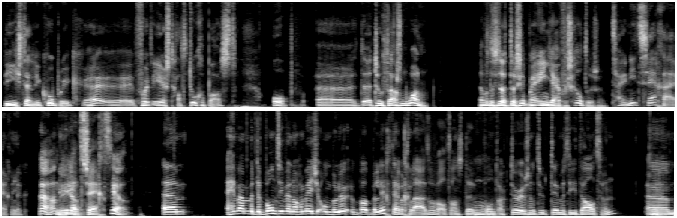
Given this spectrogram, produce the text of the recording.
die Stanley Kubrick hè, eh, voor het eerst had toegepast op eh, de 2001. En want zit- daar zit maar één jaar verschil tussen. Dat zou je niet zeggen eigenlijk. Ja, Nu je dat zegt. Ja, Ehm, hey, maar met de Bond die we nog een beetje onbelicht hebben gelaten, of althans de Hmm. Bond-acteur, is natuurlijk Timothy Dalton. Ja. Ehm,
